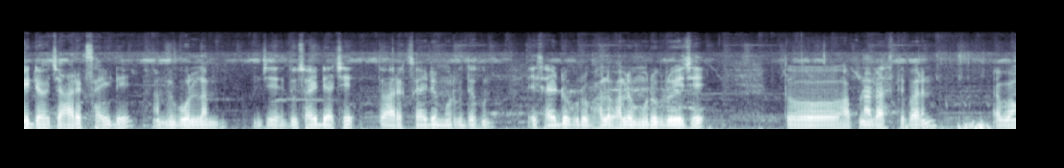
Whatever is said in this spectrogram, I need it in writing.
এইটা হচ্ছে আরেক সাইডে, আমি বললাম যে দু সাইডে আছে, তো আরেক সাইডে মুরগ দেখুন, এই সাইডেও পুরো ভালো ভালো মুরগ রয়েছে। তো আপনারা আসতে পারেন এবং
